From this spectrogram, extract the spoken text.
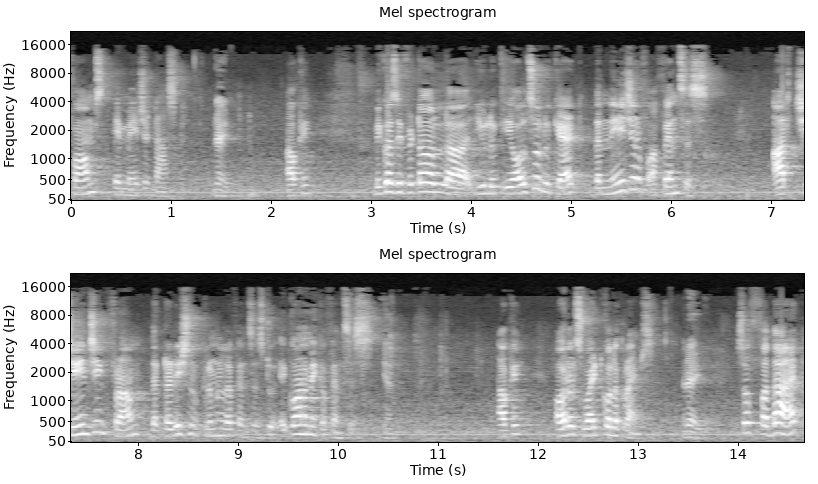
forms a major task Right. okay because if at all uh, you look you also look at the nature of offenses are changing from the traditional criminal offenses to economic offenses Yeah. okay or else white collar crimes Right. So for that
